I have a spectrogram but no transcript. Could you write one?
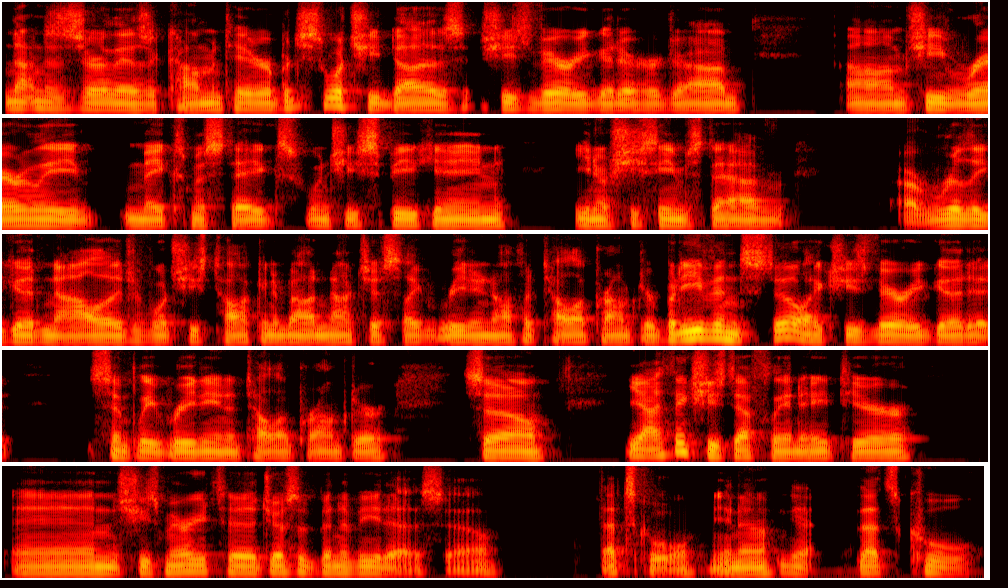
not necessarily as a commentator, but just what she does, she's very good at her job. Um, she rarely makes mistakes when she's speaking. You know, she seems to have a really good knowledge of what she's talking about, not just like reading off a teleprompter, but even still, like she's very good at simply reading a teleprompter. So, yeah, I think she's definitely an A tier, and she's married to Joseph Benavidez, so that's cool. You know, Yeah, that's cool.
